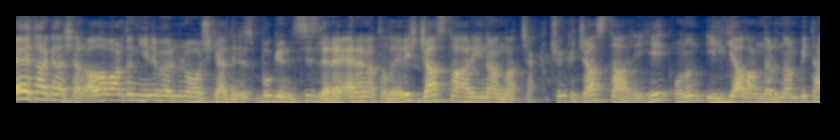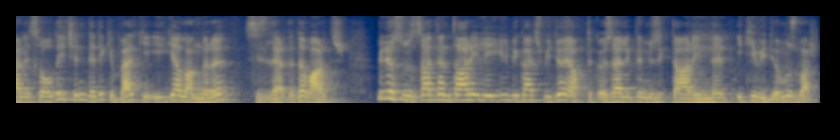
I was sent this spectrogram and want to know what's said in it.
Evet arkadaşlar Alavard'ın yeni bölümüne hoş geldiniz. Bugün sizlere Eren Atalı Eriş caz tarihini anlatacak. Çünkü caz tarihi onun ilgi alanlarından bir tanesi olduğu için dedi ki belki ilgi alanları sizlerde de vardır. Biliyorsunuz zaten tarihle ilgili birkaç video yaptık. Özellikle müzik tarihinde iki videomuz var.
